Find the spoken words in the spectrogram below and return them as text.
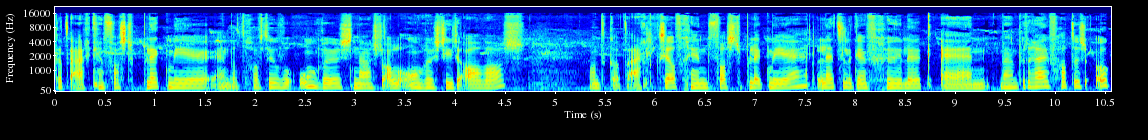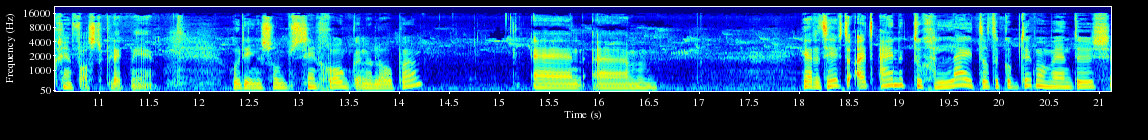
Ik had eigenlijk geen vaste plek meer. En dat gaf heel veel onrust naast alle onrust die er al was. Want ik had eigenlijk zelf geen vaste plek meer. Letterlijk en figuurlijk. En mijn bedrijf had dus ook geen vaste plek meer. Hoe dingen soms synchroon kunnen lopen. En um, ja, dat heeft er uiteindelijk toe geleid dat ik op dit moment dus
